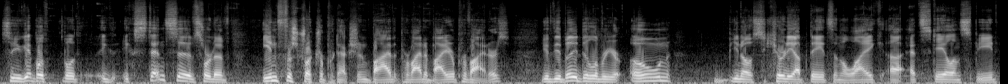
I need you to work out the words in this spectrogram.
So you get both both ex- extensive sort of infrastructure protection by the, provided by your providers. You have the ability to deliver your own you know security updates and the like uh, at scale and speed.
